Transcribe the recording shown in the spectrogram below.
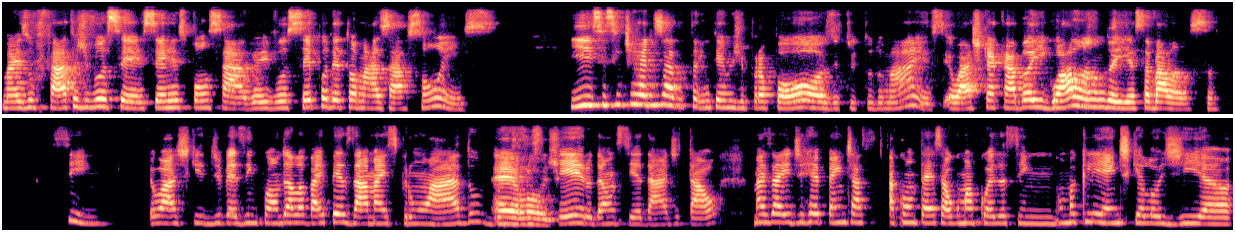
Mas o fato de você ser responsável e você poder tomar as ações e se sentir realizado em termos de propósito e tudo mais, eu acho que acaba igualando aí essa balança. Sim, eu acho que de vez em quando ela vai pesar mais para um lado do é, desespero, da ansiedade e tal, mas aí de repente a, acontece alguma coisa assim, uma cliente que elogia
